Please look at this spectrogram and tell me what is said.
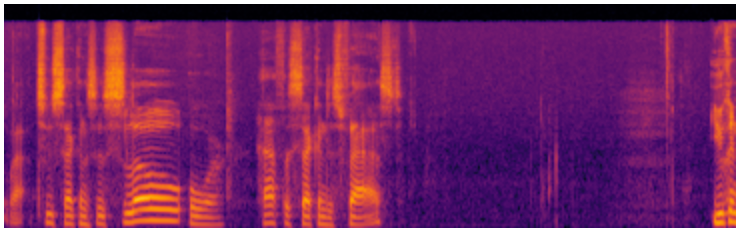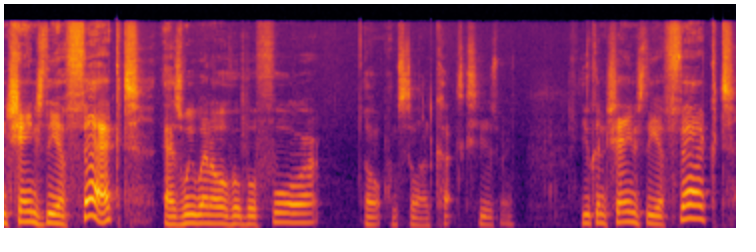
Wow, two seconds is slow or half a second is fast. You can change the effect, as we went over before, Oh, I'm still on cuts, excuse me. You can change the effect.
